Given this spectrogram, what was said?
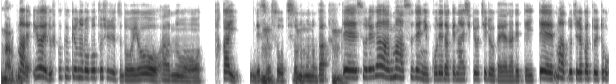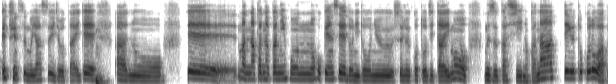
なるほど。まあ、いわゆる腹腔鏡のロボット手術同様、あの高いんですよ、うん、装置そのものが。うん、で、それが、まあ、すでにこれだけ内視鏡治療がやられていて、まあ、どちらかというと保険点数も安い状態で、あので、まあ、なかなか日本の保険制度に導入すること自体も難しいのかなっていうところは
